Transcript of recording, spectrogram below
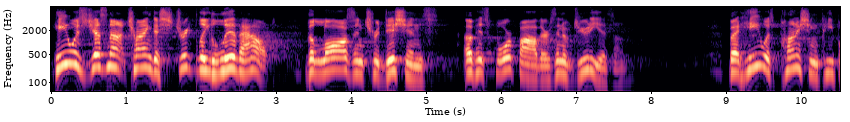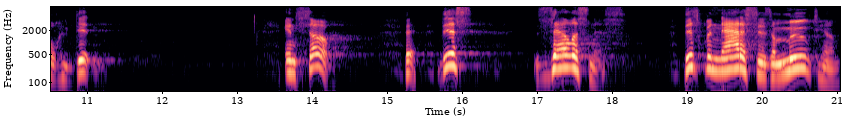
he was just not trying to strictly live out the laws and traditions of his forefathers and of Judaism, but he was punishing people who didn't. And so, eh, this zealousness, this fanaticism moved him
